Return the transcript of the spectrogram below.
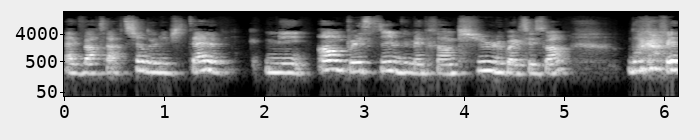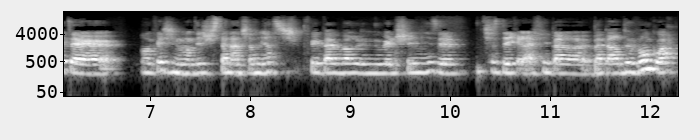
à devoir sortir de l'hôpital. Mais impossible de mettre un pull ou quoi que ce soit. Donc en fait euh, en fait, j'ai demandé juste à l'infirmière si je pouvais pas avoir une nouvelle chemise euh, qui se dégrafait par, euh, bah, par devant, quoi.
